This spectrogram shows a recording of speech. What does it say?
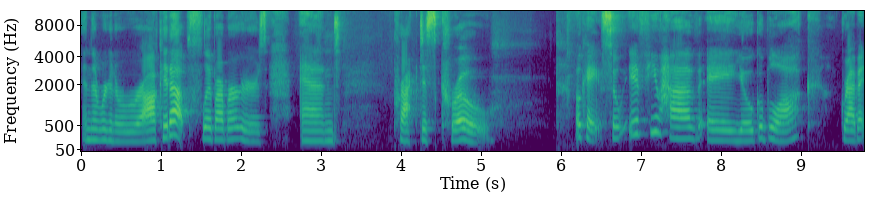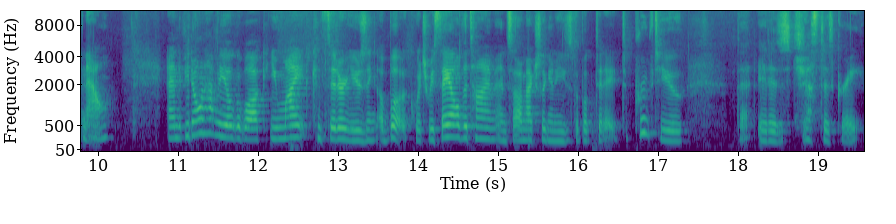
And then we're gonna rock it up, flip our burgers, and practice crow. Okay, so if you have a yoga block, grab it now. And if you don't have a yoga block, you might consider using a book, which we say all the time, and so I'm actually gonna use the book today to prove to you that it is just as great.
